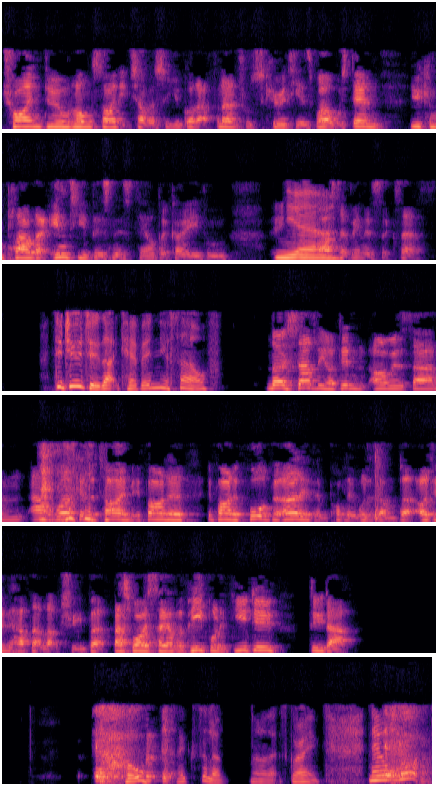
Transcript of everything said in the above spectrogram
try and do them alongside each other so you've got that financial security as well, which then you can plow that into your business to help it go even yeah. past it being a success. Did you do that, Kevin, yourself? No, sadly I didn't. I was um, out of work at the time. If I'd have, if I'd have thought of it earlier, then probably I would have done. But I didn't have that luxury. But that's why I say other people, if you do, do that. Cool, excellent. Oh, that's great. Now, what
